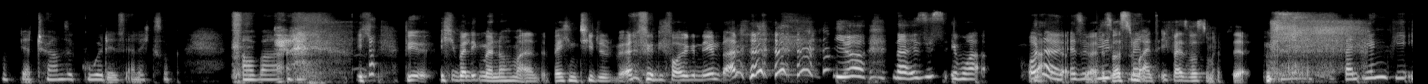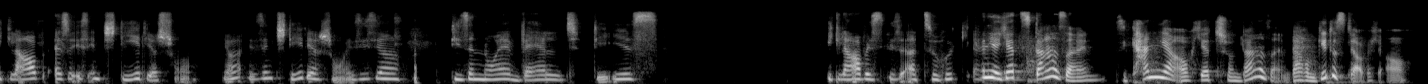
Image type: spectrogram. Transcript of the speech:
ob der Term so gut ist, ehrlich gesagt. Aber ich, ich überlege mir nochmal, welchen Titel wir für die Folge nehmen dann. ja, na, es ist immer, oder? Na, also, ja, wie, das, was du meinst. Ich weiß, was du meinst, ja. Weil irgendwie, ich glaube, also es entsteht ja schon. Ja, es entsteht ja schon. Es ist ja diese neue Welt, die ist ich glaube, es ist ein Zurück. Sie kann ja jetzt da sein. Sie kann ja auch jetzt schon da sein. Darum geht es, glaube ich, auch.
